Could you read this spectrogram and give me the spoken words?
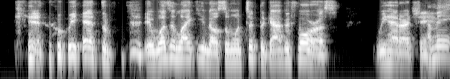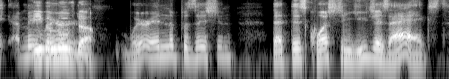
we had the it wasn't like you know someone took the guy before us. We had our chance. I mean, I mean, even moved up. We're in the position that this question you just asked,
